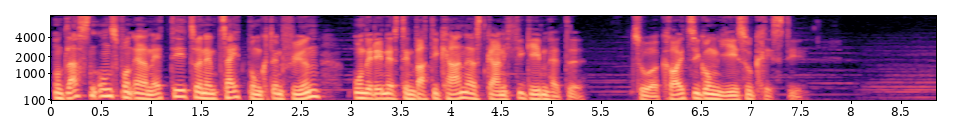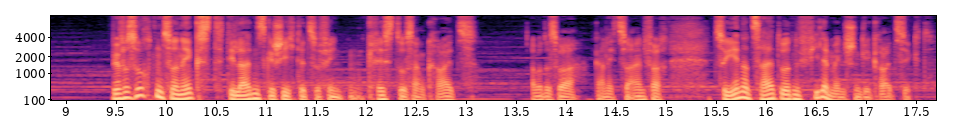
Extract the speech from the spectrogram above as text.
und lassen uns von Ernetti zu einem Zeitpunkt entführen, ohne den es den Vatikan erst gar nicht gegeben hätte. Zur Kreuzigung Jesu Christi. Wir versuchten zunächst die Leidensgeschichte zu finden, Christus am Kreuz. Aber das war gar nicht so einfach. Zu jener Zeit wurden viele Menschen gekreuzigt.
